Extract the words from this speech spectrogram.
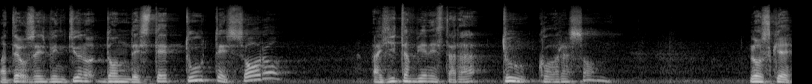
Mateo 6:21, donde esté tu tesoro, allí también estará tu corazón. Los que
